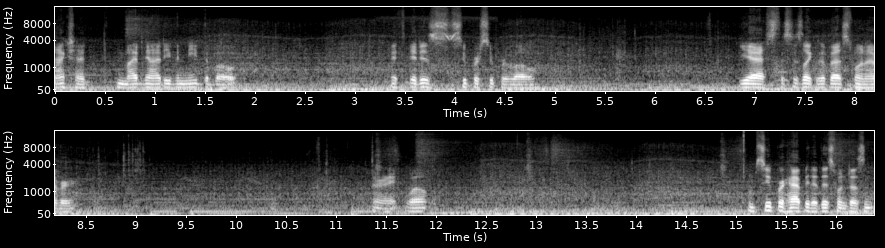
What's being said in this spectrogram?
Actually, I might not even need the boat. It, it is super, super low. Yes, this is like the best one ever. Alright, well. I'm super happy that this one doesn't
